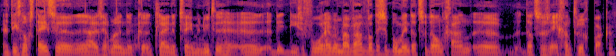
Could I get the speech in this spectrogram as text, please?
het is nog steeds uh, zeg maar een, een, kleine twee minuten die, die, ze voor hebben. Maar wat, wat is het moment dat ze dan gaan, uh, dat ze echt gaan terugpakken?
